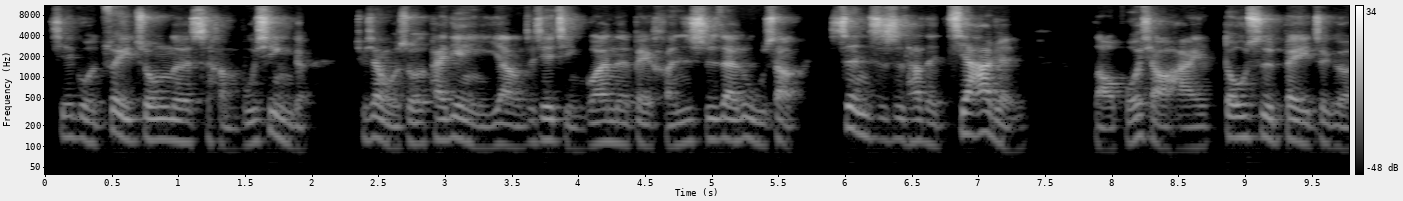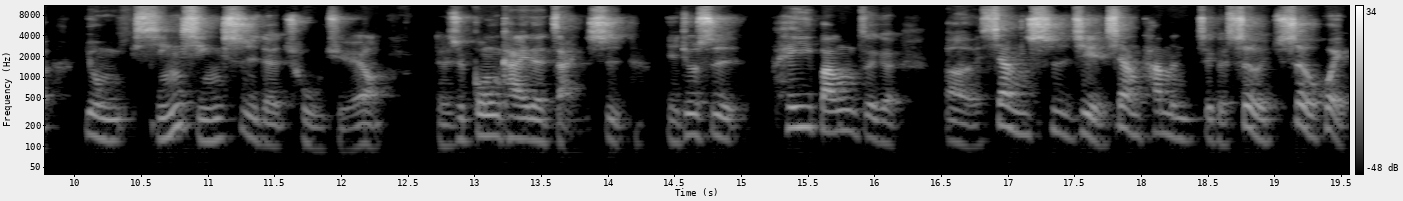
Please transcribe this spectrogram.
结果最终呢是很不幸的，就像我说的拍电影一样，这些警官呢被横尸在路上，甚至是他的家人、老婆、小孩都是被这个用行刑式的处决哦，等于是公开的展示，也就是黑帮这个呃向世界、向他们这个社社会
